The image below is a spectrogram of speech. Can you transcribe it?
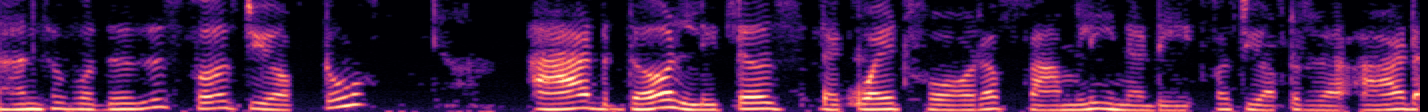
The answer for this is first you have to add the liters required for a family in a day. First you have to add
